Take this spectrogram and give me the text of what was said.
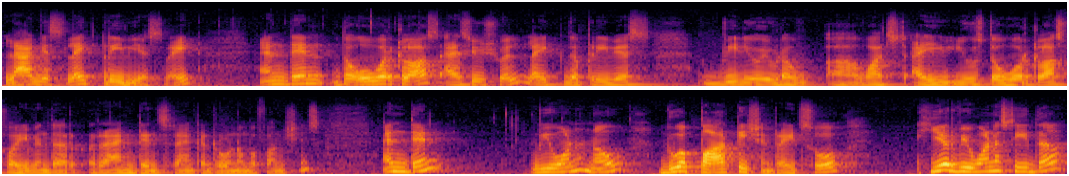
Lag is like previous, right? And then the over clause as usual, like the previous video you would have uh, watched. I used the over clause for even the rank, dense rank and row number functions. And then we want to now do a partition, right? So here we want to see the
